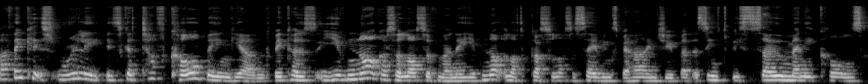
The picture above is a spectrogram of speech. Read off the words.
I think it's really it's a tough call being young because you've not got a lot of money, you've not got a lot of savings behind you, but there seems to be so many calls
